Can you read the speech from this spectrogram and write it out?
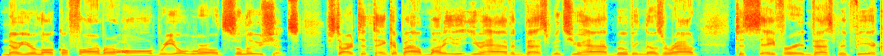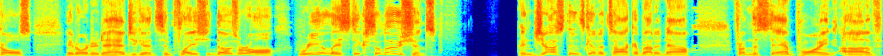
know your local farmer, all real world solutions. Start to think about money that you have, investments you have, moving those around to safer investment vehicles in order to hedge against inflation. Those are all realistic solutions. And Justin's going to talk about it now from the standpoint of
